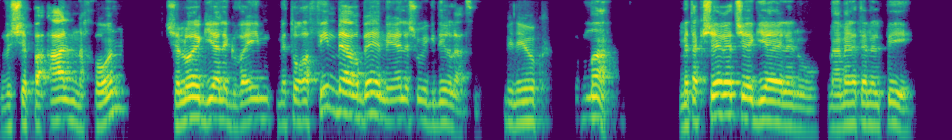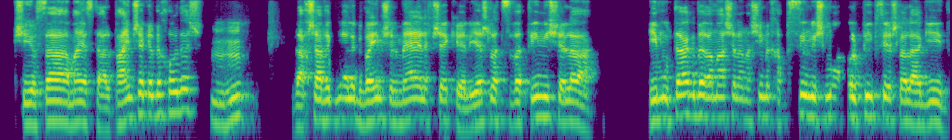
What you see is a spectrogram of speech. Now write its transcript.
ושפעל נכון שלא הגיע לגבהים מטורפים בהרבה מאלה שהוא הגדיר לעצמו. בדיוק. מה? מתקשרת שהגיעה אלינו, מאמנת NLP, כשהיא עושה, מה היא עשתה? אלפיים שקל בחודש? Mm-hmm. ועכשיו הגיעה לגבהים של מאה אלף שקל, יש לה צוותים משלה, היא מותג ברמה של אנשים מחפשים לשמוע כל פיפס יש לה להגיד.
